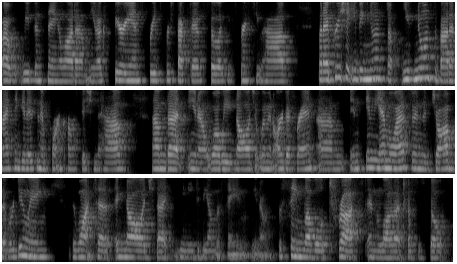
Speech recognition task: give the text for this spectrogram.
uh, we've been saying a lot of you know experience breeds perspective so like the experience you have but i appreciate you being nuanced nuanced about it and i think it is an important conversation to have um, that you know while we acknowledge that women are different um, in, in the mos or in the job that we're doing we want to acknowledge that we need to be on the same you know the same level of trust and a lot of that trust is built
